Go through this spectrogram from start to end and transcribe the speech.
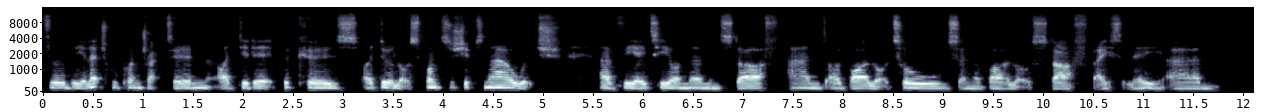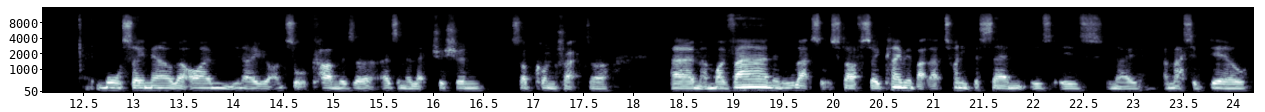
for the electrical contracting, I did it because I do a lot of sponsorships now, which have VAT on them and stuff, and I buy a lot of tools and I buy a lot of stuff basically. Um, more so now that I'm, you know, I'm sort of come as a as an electrician subcontractor, um, and my van and all that sort of stuff. So claiming back that twenty percent is is you know a massive deal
